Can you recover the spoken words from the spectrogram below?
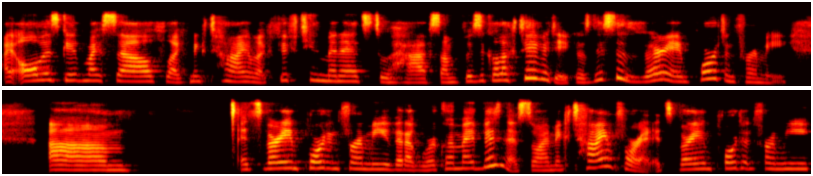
I always give myself like make time like 15 minutes to have some physical activity because this is very important for me. Um, it's very important for me that I work on my business. So I make time for it. It's very important for me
